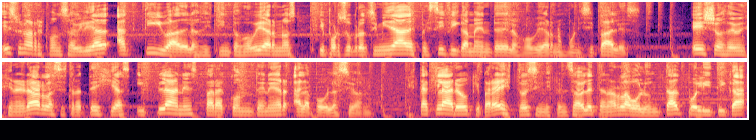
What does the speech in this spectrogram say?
es una responsabilidad activa de los distintos gobiernos y por su proximidad específicamente de los gobiernos municipales. Ellos deben generar las estrategias y planes para contener a la población. Está claro que para esto es indispensable tener la voluntad política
